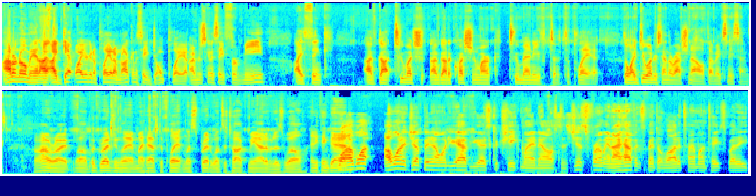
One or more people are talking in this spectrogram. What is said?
I don't know, man. I, I get why you're going to play it. I'm not going to say don't play it. I'm just going to say, for me, I think I've got too much, I've got a question mark too many to, to play it. Though I do understand the rationale, if that makes any sense. All right. Well, begrudgingly, I might have to play it unless Spread wants to talk me out of it as well. Anything to add? Well, I want I want to jump in. I want you to have you guys critique my analysis just from, and I haven't spent a lot of time on tapes, buddy,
